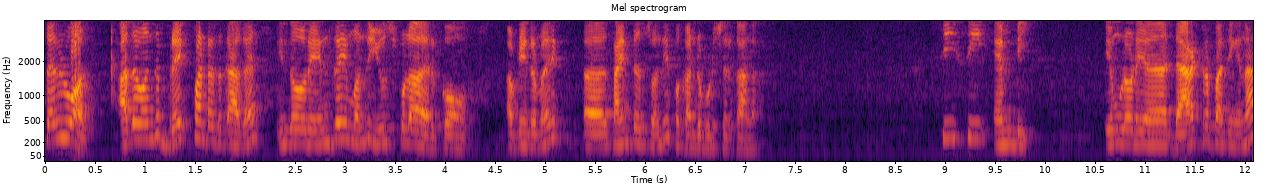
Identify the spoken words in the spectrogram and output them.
செல் வால் அதை வந்து பிரேக் பண்ணுறதுக்காக இந்த ஒரு என்சைம் வந்து யூஸ்ஃபுல்லாக இருக்கும். அப்படின்ற மாதிரி சயின்டிஸ்ட் வந்து இப்போ கண்டுபிடிச்சிருக்காங்க. சிசிஎம்பி இவங்களுடைய டேரக்டர் பார்த்தீங்கன்னா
